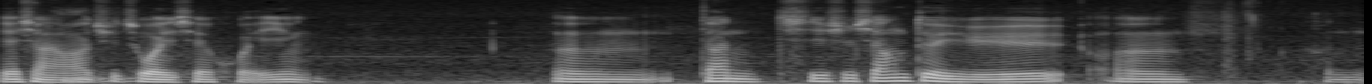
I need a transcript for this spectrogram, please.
也想要去做一些回应，嗯，但其实相对于，嗯，很，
